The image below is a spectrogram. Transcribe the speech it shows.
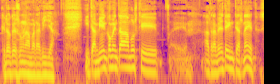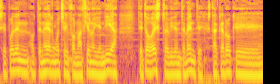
creo que es una maravilla y también comentábamos que eh, a través de internet se pueden obtener mucha información hoy en día de todo esto evidentemente. Está claro que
